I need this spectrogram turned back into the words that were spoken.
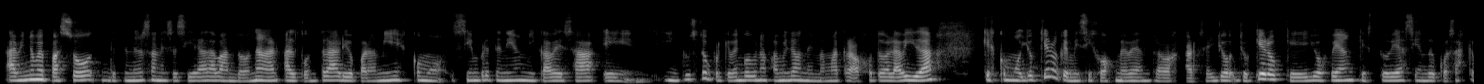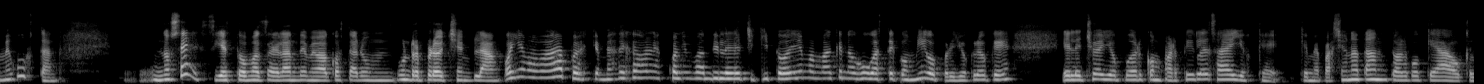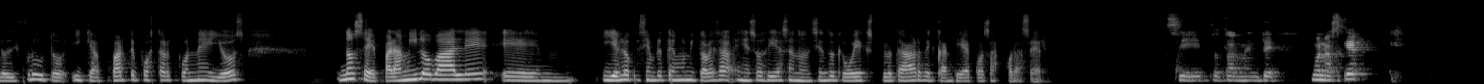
a mí no me pasó de tener esa necesidad de abandonar, al contrario, para mí es como siempre tenido en mi cabeza, eh, incluso porque vengo de una familia donde mi mamá trabajó toda la vida, que es como yo quiero que mis hijos me vean trabajar, yo, yo quiero que ellos vean que estoy haciendo cosas que me gustan no sé si esto más adelante me va a costar un, reproche en plan, oye mamá, pues que me has dejado en la escuela infantil de chiquito, oye mamá que no jugaste conmigo, pero yo creo que el hecho de yo poder compartirles a ellos que, que me apasiona tanto algo que hago, que lo disfruto y que aparte puedo estar con ellos, no sé, para mí lo vale em, y es lo que siempre tengo en mi cabeza en esos días en donde siento que voy a explotar de cantidad de cosas por hacer. Sí, totalmente. Bueno, es que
